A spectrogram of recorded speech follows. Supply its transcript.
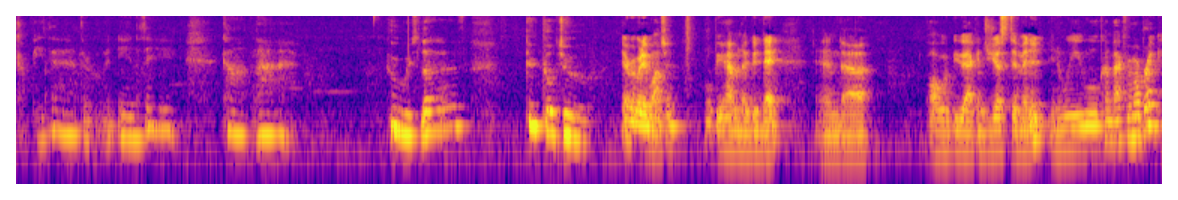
Copy that, throw it in thing. Can't lie. Who is love? Good culture. Hey, everybody watching. Hope you're having a good day. And uh, Paul will be back in just a minute, and we will come back from our break.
